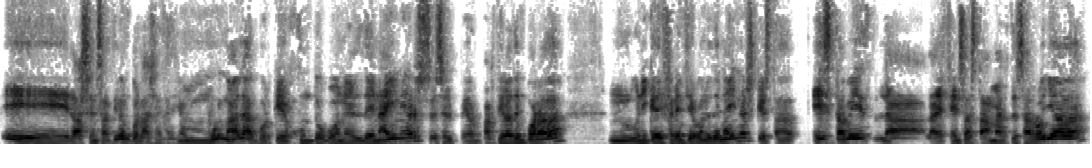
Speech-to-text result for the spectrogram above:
eh, la sensación, pues la sensación muy mala, porque junto con el de Niners es el peor partido de la temporada. La única diferencia con el de Niners que esta, esta vez la defensa está más desarrollada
